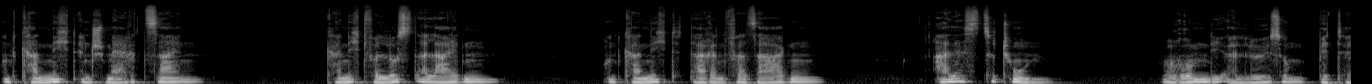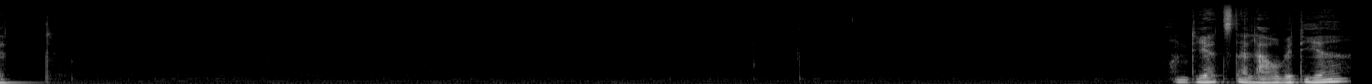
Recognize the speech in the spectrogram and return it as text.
und kann nicht in Schmerz sein, kann nicht Verlust erleiden, und kann nicht darin versagen, alles zu tun, worum die Erlösung bittet. Und jetzt erlaube dir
